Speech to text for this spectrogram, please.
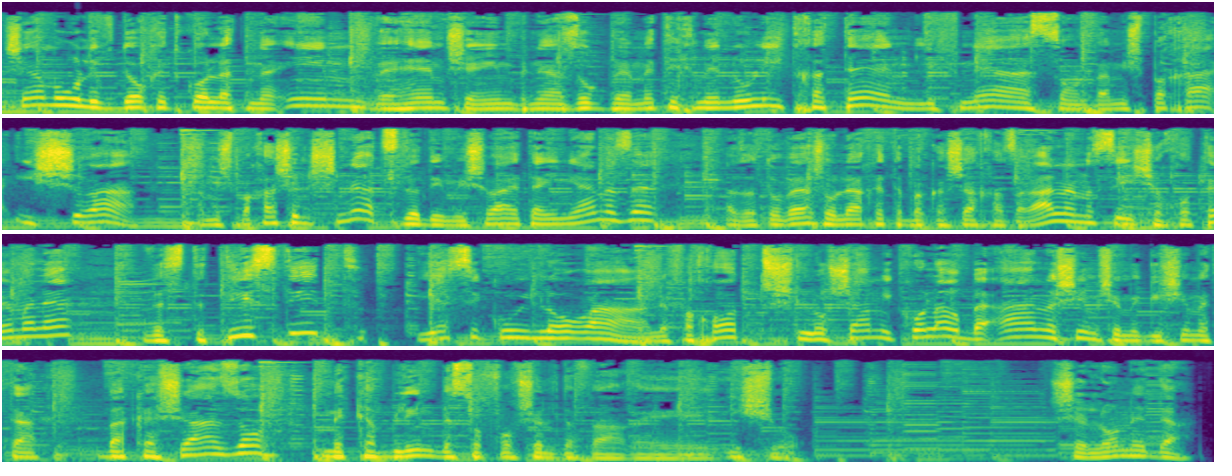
שאמור לבדוק את כל התנאים, והם שאם בני הזוג באמת תכננו להתחתן לפני האסון והמשפחה אישרה, המשפחה של שני הצדדים אישרה את העניין הזה, אז התובע שולח את הבקשה חזרה לנשיא שחותם עליה, וסטטיסטית יש סיכוי לא רע, לפחות שלושה מכל ארבעה אנשים שמגישים את הבקשה הזו מקבלים בסופו של דבר אה, אישור. שלא נדע.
